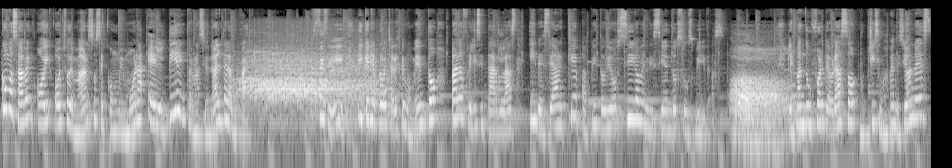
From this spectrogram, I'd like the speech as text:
Como saben, hoy 8 de marzo se conmemora el Día Internacional de la Mujer. Sí, sí, y quería aprovechar este momento para felicitarlas y desear que Papito Dios siga bendiciendo sus vidas. Les mando un fuerte abrazo, muchísimas bendiciones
